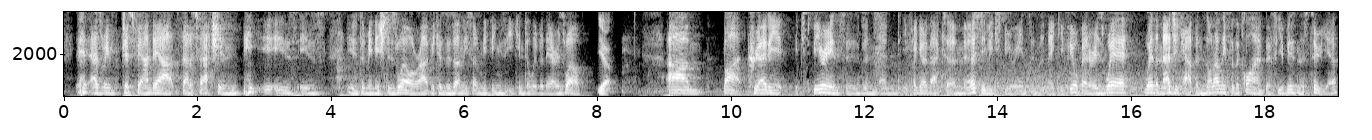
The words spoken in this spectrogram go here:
as we've just found out, satisfaction is is is diminished as well, right? Because there's only so many things that you can deliver there as well. Yeah. Um, but creating experiences and, and if I go back to immersive experiences that make you feel better is where where the magic happens, not only for the client but for your business too, yeah?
